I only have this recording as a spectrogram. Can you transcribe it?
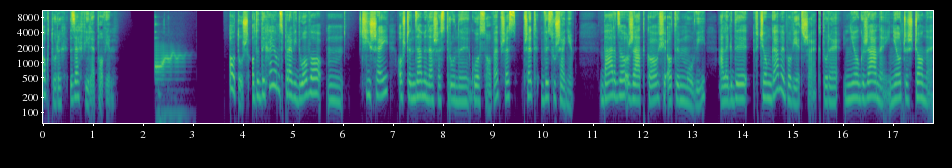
o których za chwilę powiem. Otóż, oddychając prawidłowo, ciszej oszczędzamy nasze struny głosowe przez, przed wysuszeniem. Bardzo rzadko się o tym mówi, ale gdy wciągamy powietrze, które nieogrzane i nieoczyszczone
